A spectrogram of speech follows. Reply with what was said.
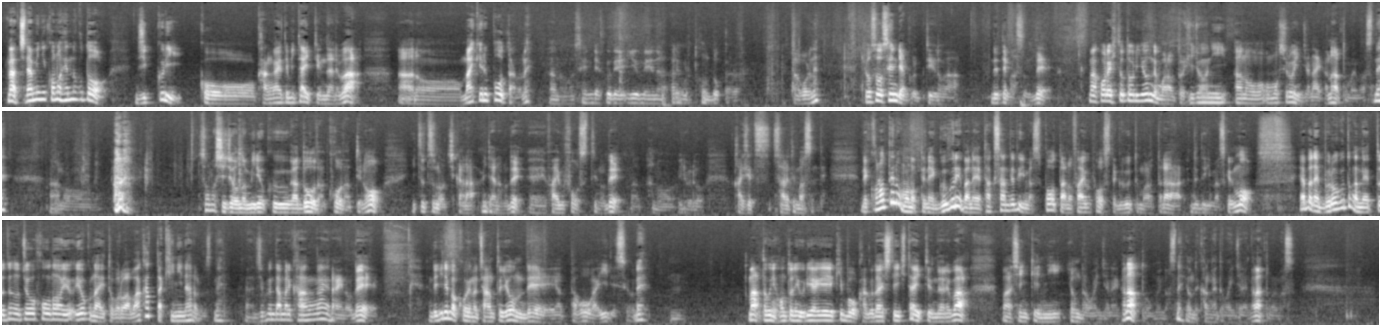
まあ、ちなみにこの辺のことをじっくりこう考えてみたいっていうんであればあのマイケル・ポーターのねあの戦略で有名なあれこれどっかがあこれね競争戦略っていうのが出てますんで、まあ、これ一通り読んでもらうと非常にあの面白いんじゃないかなと思いますね。あの その市場の魅力がどうだこうだっていうのを5つの力みたいなので、えー、5フォースっていうので、まあ、のいろいろ解説されてますんで。でこの手のものってねググればねたくさん出てきます。ポーターの5フォースってググってもらったら出てきますけどもやっぱねブログとかネットの情報の良くないところは分かった気になるんですね。自分であまり考えないのでできればこういうのちゃんと読んでやった方がいいですよね、うん、まあ特に本当に売上規模を拡大していきたいっていうんであればまあ真剣に読んだ方がいいんじゃないかなと思いますね。読んで考えた方がいいんじゃないかなと思います。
